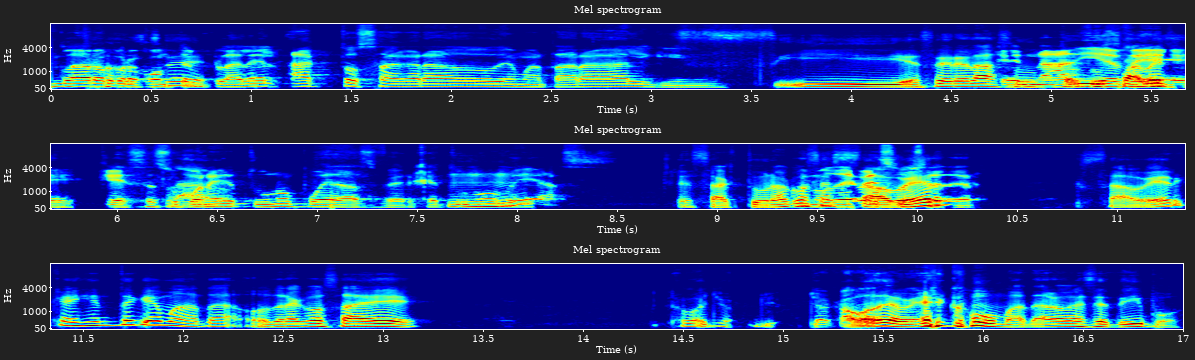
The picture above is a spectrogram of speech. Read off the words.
claro, pero contemplar el acto sagrado de matar a alguien. Sí, ese era el asunto. Que nadie ve, que se supone que tú no puedas ver, que tú no veas. Exacto, una cosa es saber, saber que hay gente que mata, otra cosa es. Yo, yo, acabo de ver cómo mataron a ese tipo.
